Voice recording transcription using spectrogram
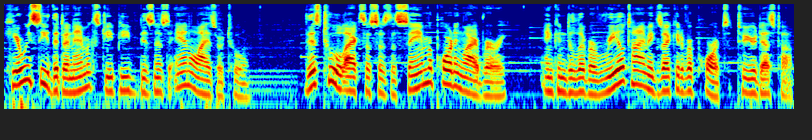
Here we see the Dynamics GP Business Analyzer tool. This tool accesses the same reporting library and can deliver real-time executive reports to your desktop.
